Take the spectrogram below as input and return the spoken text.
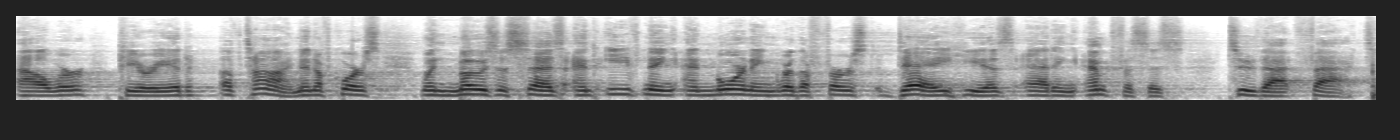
hour period of time. And of course, when Moses says, and evening and morning were the first day, he is adding emphasis to that fact.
